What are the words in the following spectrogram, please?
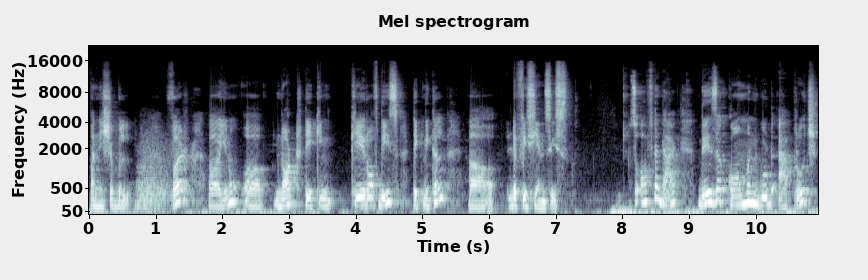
punishable for uh, you know uh, not taking care of these technical uh, deficiencies so after that there is a common good approach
